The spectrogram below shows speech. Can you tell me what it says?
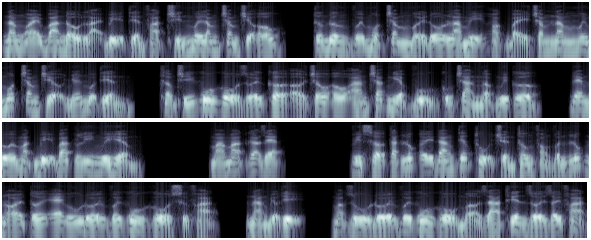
năm ngoái ban đầu lại bị tiền phạt chín mươi lăm trăm triệu âu, tương đương với một trăm mười đô la mỹ hoặc bảy trăm năm mươi mốt trăm triệu nhuyễn mỗi tiền, thậm chí google dưới cờ ở châu âu an chắc nghiệp vụ cũng tràn ngập nguy cơ, đem đối mặt bị bắc ly nguy hiểm. Mà mặt gazette vì sợ tắt lúc ấy đang tiếp thụ truyền thông phỏng vấn lúc nói tới eu đối với google xử phạt, nàng biểu thị, mặc dù đối với google mở ra thiên giới giấy phạt,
